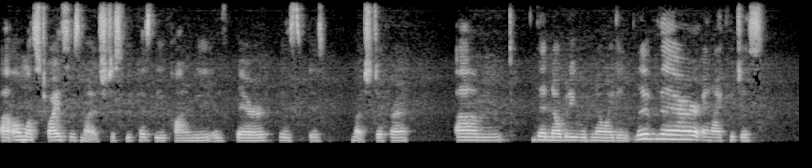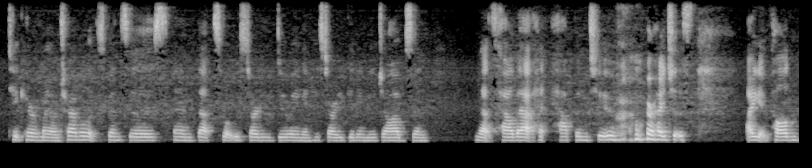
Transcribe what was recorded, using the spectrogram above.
uh, almost twice as much, just because the economy is there is is much different. Um, then nobody would know I didn't live there, and I could just take care of my own travel expenses, and that's what we started doing. And he started getting me jobs, and that's how that ha- happened too, where I just I get called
